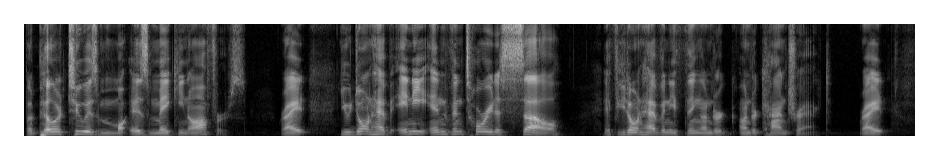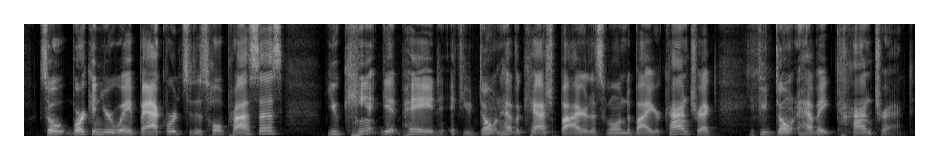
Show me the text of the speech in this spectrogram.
but pillar 2 is is making offers, right? You don't have any inventory to sell if you don't have anything under under contract, right? So working your way backwards through this whole process, you can't get paid if you don't have a cash buyer that's willing to buy your contract if you don't have a contract.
